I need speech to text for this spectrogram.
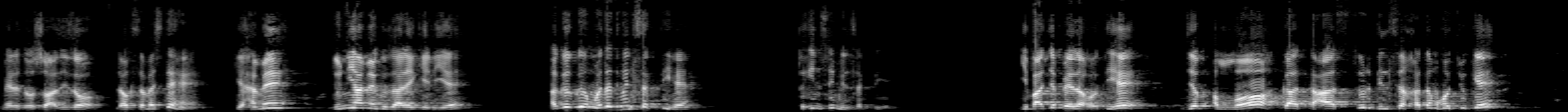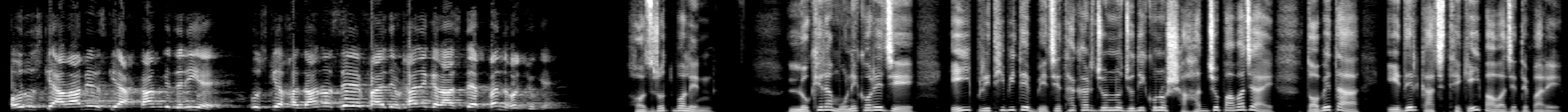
میرے دوستو عزیزو، لوگ سمجھتے ہیں کہ ہمیں دنیا میں گزارے کے لیے اگر کوئی مدد مل سکتی ہے تو ان سے مل سکتی ہے۔ یہ بات جب پیدا ہوتی ہے، جب اللہ کا تاثر دل سے ختم ہو چکے اور اس کے عوامر، اس کے احکام کے ذریعے اس کے خزانوں سے فائدے اٹھانے کے راستے بند ہو چکے۔ حضرت بولین লোকেরা মনে করে যে এই পৃথিবীতে বেঁচে থাকার জন্য যদি কোনো সাহায্য পাওয়া যায়, তবে তা এদের কাছ থেকেই পাওয়া যেতে পারে।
